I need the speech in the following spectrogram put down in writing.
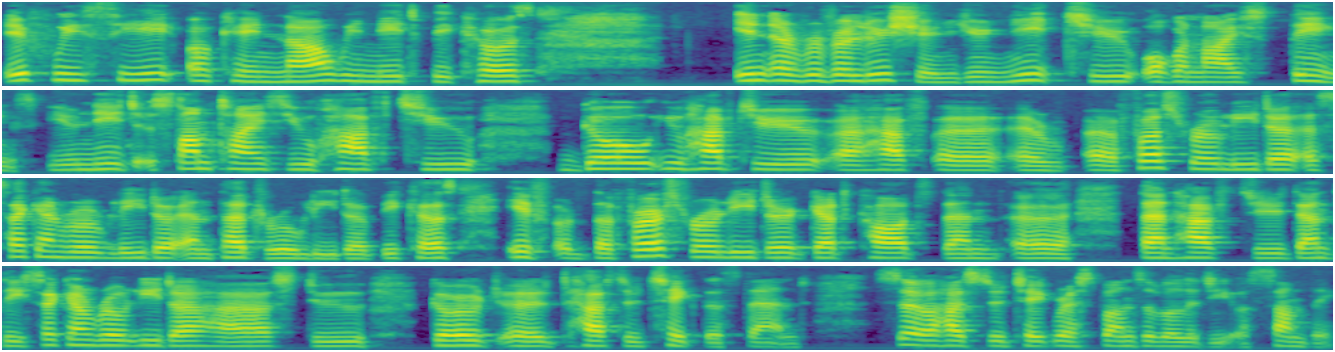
if we see, okay, now we need because in a revolution you need to organize things. You need sometimes you have to go you have to uh, have a, a, a, first row leader a second row leader and third row leader because if the first row leader get caught then uh, then have to then the second row leader has to go uh, has to take the stand. So has to take responsibility or something.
